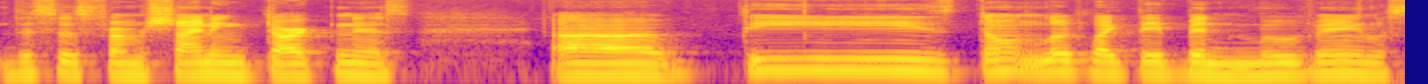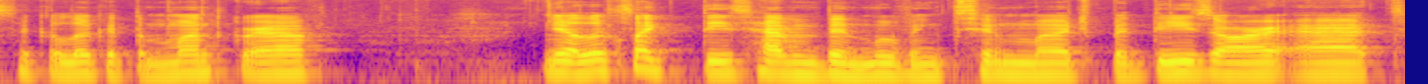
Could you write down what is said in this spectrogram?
This is from Shining Darkness. Uh, these don't look like they've been moving. Let's take a look at the month graph. Yeah, it looks like these haven't been moving too much, but these are at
